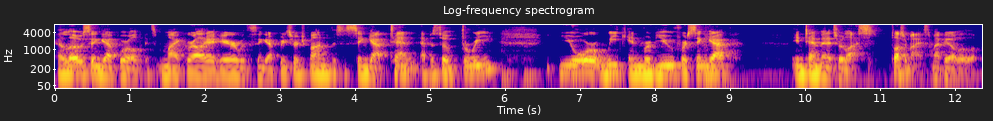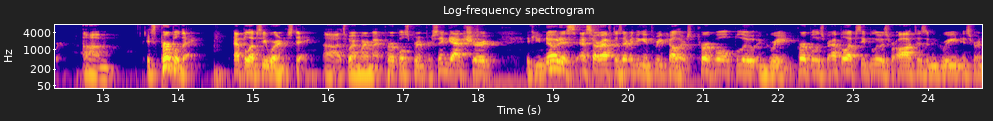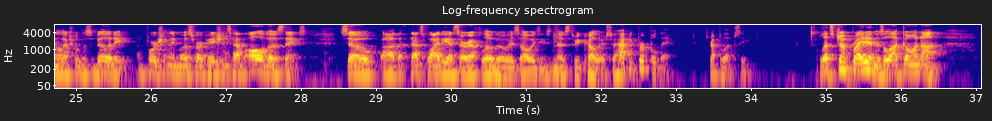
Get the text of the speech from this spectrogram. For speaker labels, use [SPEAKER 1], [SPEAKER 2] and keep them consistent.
[SPEAKER 1] Hello, SYNGAP world. It's Mike Graglia here with the SYNGAP Research Fund. This is SYNGAP 10, episode 3, your week in review for SYNGAP in 10 minutes or less, plus or minus, might be a little over. Um, it's Purple Day, Epilepsy Awareness Day. Uh, that's why I'm wearing my purple Sprint for SYNGAP shirt. If you notice, SRF does everything in three colors purple, blue, and green. Purple is for epilepsy, blue is for autism, green is for intellectual disability. Unfortunately, most of our patients have all of those things. So uh, th- that's why the SRF logo is always using those three colors. So happy Purple Day, epilepsy. Let's jump right in. There's a lot going on.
